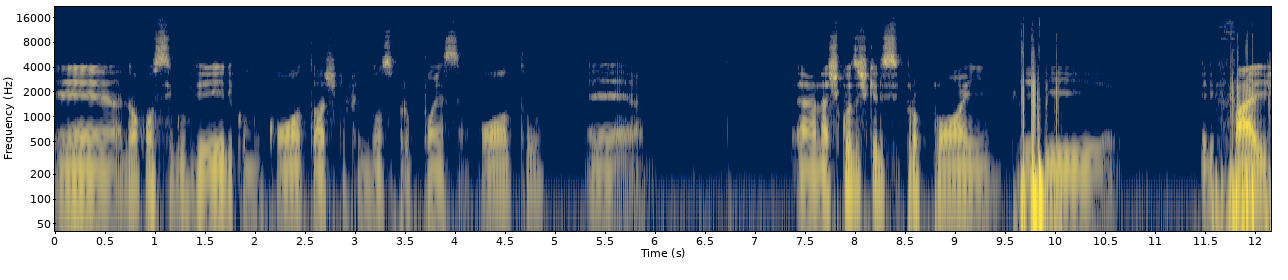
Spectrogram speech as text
É, não consigo ver ele como um conto. Acho que o filme não se propõe a ser um conto. É, nas coisas que ele se propõe, ele, ele faz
